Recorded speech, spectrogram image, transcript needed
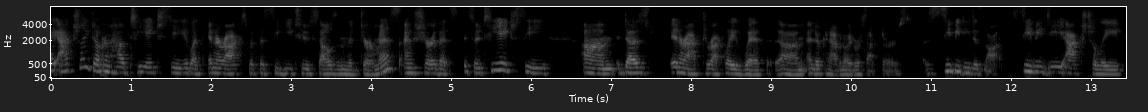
I actually don't know how THC like interacts with the CB2 cells in the dermis. I'm sure that's so THC um, does interact directly with um, endocannabinoid receptors. CBD does not. CBD actually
